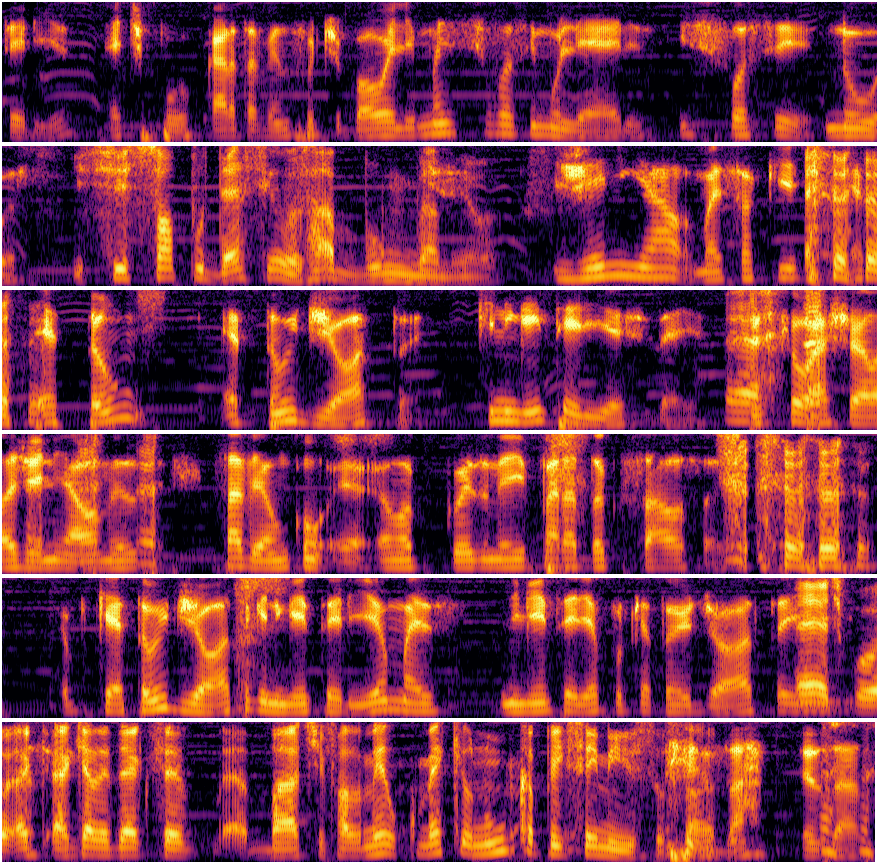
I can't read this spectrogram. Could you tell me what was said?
teria. É tipo, o cara tá vendo futebol ali, mas e se fossem mulheres? E se fosse nuas? E se só pudessem usar a bunda, meu? Genial, mas só que é, é tão é tão idiota que ninguém teria essa ideia. É. Por isso que eu acho ela genial mesmo. Sabe, é, um é uma coisa meio paradoxal, sabe? É porque é tão idiota que ninguém teria, mas ninguém teria porque é tão idiota. E, É, tipo, assim, aquela ideia que você bate e fala, meu, como é que eu nunca pensei nisso, sabe? Exato, exato.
